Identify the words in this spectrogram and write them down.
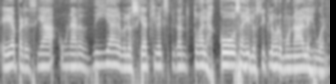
ella parecía una ardilla de la velocidad que iba explicando todas las cosas y los ciclos hormonales y bueno.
